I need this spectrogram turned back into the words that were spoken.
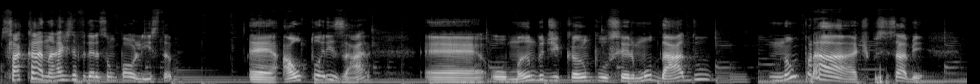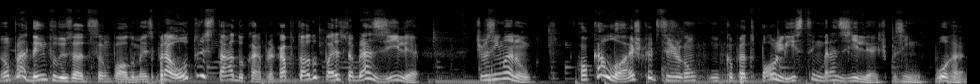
sacanagem da Federação Paulista é, autorizar é, o mando de campo ser mudado não pra, tipo, você sabe, não pra dentro do estado de São Paulo, mas para outro estado, cara, pra capital do país, pra Brasília. Tipo assim, mano, qual que é a lógica de você jogar um, um campeonato paulista em Brasília? Tipo assim, porra.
